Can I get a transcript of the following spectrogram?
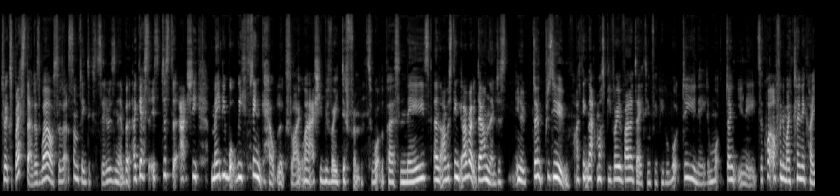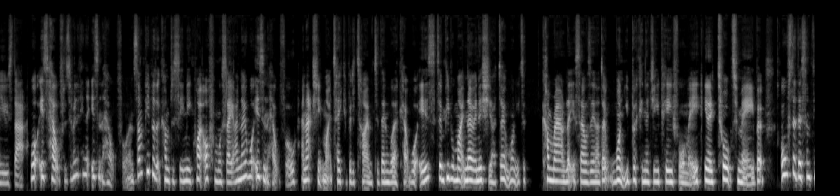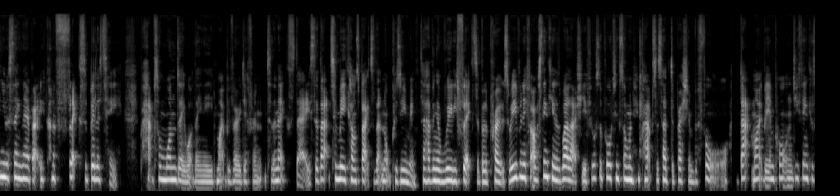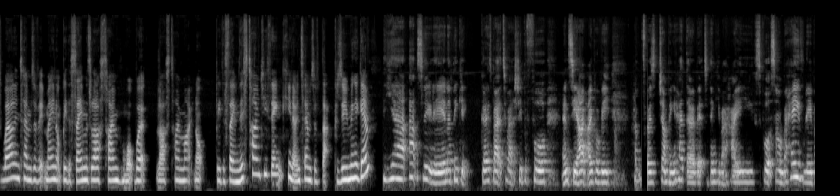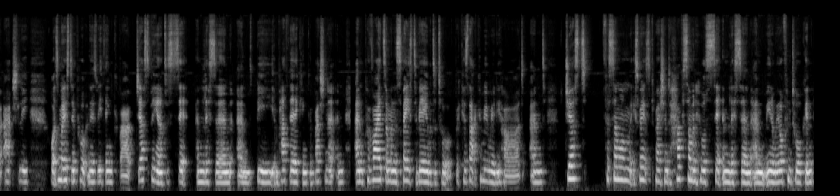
to express that as well. So that's something to consider, isn't it? But I guess it's just that actually maybe what we think help looks like will actually be very different to what the person needs. And I was thinking, I wrote down then just, you know, don't presume. I think that must be very validating for people. What do you need and what don't you need? So quite often in my clinic, I use that. What is helpful? Is there anything that isn't helpful? And some people that come to see me quite often will say, I know what isn't helpful. And actually, it might take a bit of time to then work out what is. Some people might know initially, I don't want you to come round, let yourselves in. I don't want you booking the GP for me. You know, talk to me. But also, there's something you were saying there about kind of flexibility. Perhaps on one day, what they need might be very different to the next day. So, that to me comes back to that not presuming, to having a really flexible approach. So, even if I was thinking as well, actually, if you're supporting someone who perhaps has had depression before, that might be important, do you think, as well, in terms of it may not be the same as last time? What worked last time might not be the same this time, do you think, you know, in terms of that presuming again? Yeah, absolutely. And I think it goes back to actually before NC, I, I probably I was jumping ahead there a bit to thinking about how you support someone behaviorally, but actually, what's most important is we think about just being able to sit and listen and be empathic and compassionate and, and provide someone the space to be able to talk because that can be really hard. And just for someone experiencing depression to have someone who will sit and listen. And, you know, we often talk in,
